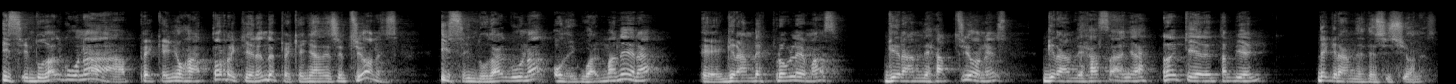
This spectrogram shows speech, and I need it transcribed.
Y sin duda alguna, pequeños actos requieren de pequeñas decisiones. Y sin duda alguna, o de igual manera, eh, grandes problemas, grandes acciones, grandes hazañas requieren también de grandes decisiones.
